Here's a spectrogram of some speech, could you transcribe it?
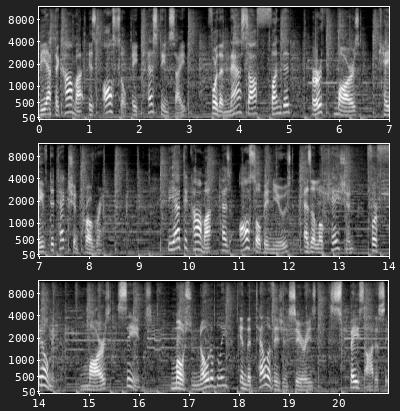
The Atacama is also a testing site for the NASA-funded Earth-Mars Cave Detection Program. The Atacama has also been used as a location for filming Mars scenes, most notably in the television series Space Odyssey,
